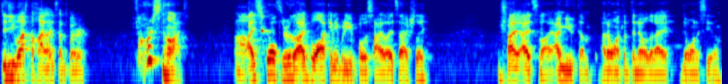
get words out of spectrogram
Did you watch the highlights on Twitter? Of course not. Oh. I scroll through. I block anybody who posts highlights. Actually. I, I it's lie. I mute them. I don't want them to know that I don't want to see them.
